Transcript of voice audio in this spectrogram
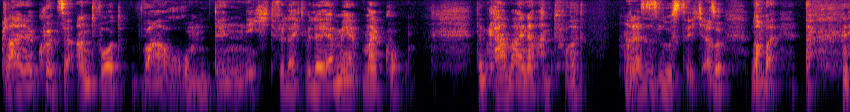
kleine, kurze Antwort. Warum denn nicht? Vielleicht will er ja mehr. Mal gucken. Dann kam eine Antwort. Das ist lustig. Also, nochmal.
